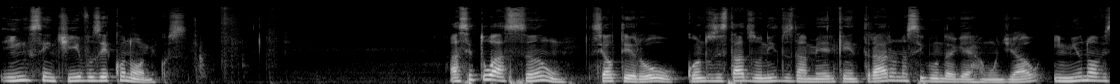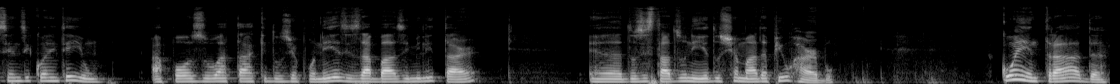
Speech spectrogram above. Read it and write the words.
incentivos econômicos. A situação se alterou quando os Estados Unidos da América entraram na Segunda Guerra Mundial em 1941, após o ataque dos japoneses à base militar eh, dos Estados Unidos chamada Pearl Harbor. Com a entrada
